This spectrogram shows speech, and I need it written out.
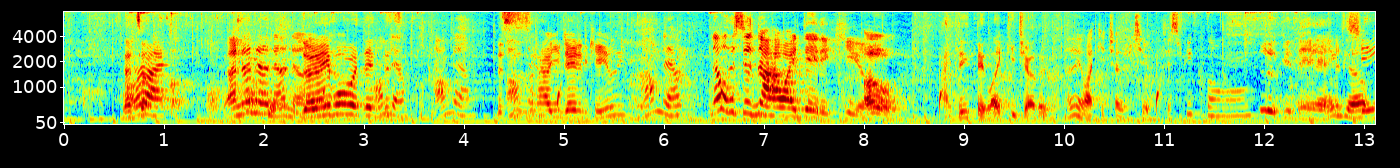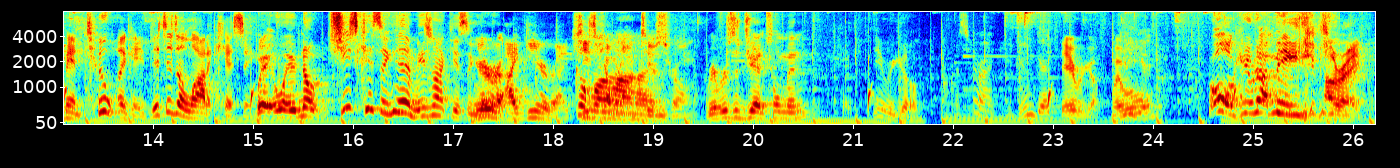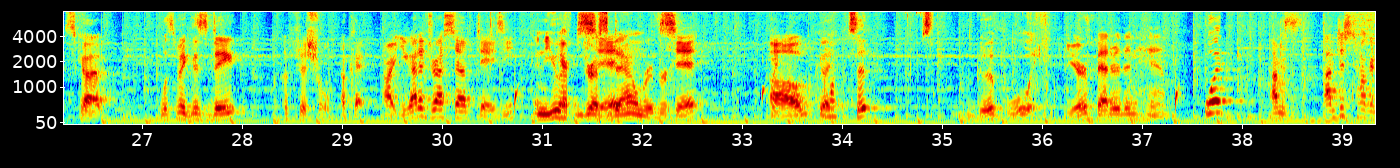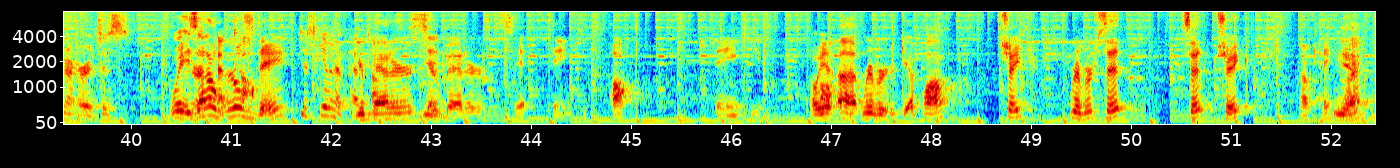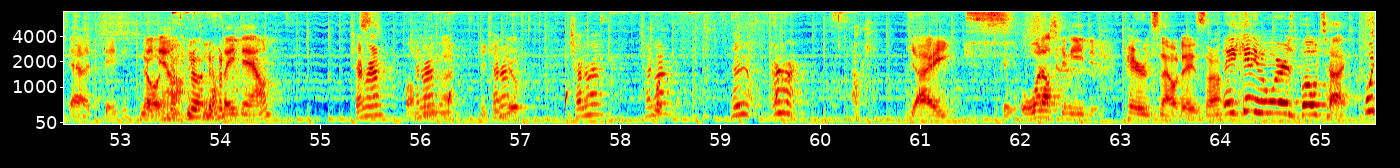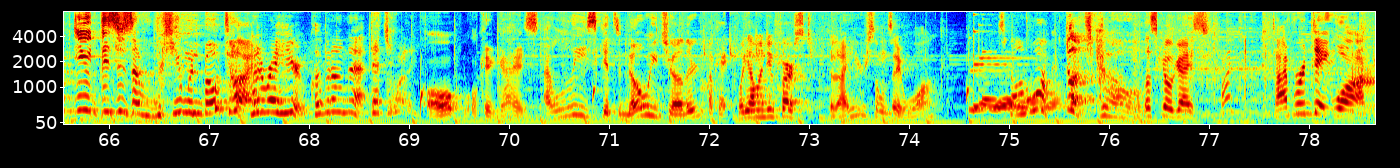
That's All a- right. Uh, no, no, no, no. No, hey, wait, wait, Calm this, down. Calm down. this Calm isn't down. how you dated Kaylee? Calm down. No, this is not how I dated Keel. Oh, I think they like each other. I think they like each other too. Just be calm. Look at that. There you go. Man, two. Okay, this is a lot of kissing. Wait, wait, no, she's kissing him. He's not kissing You're, her. right, you're right. Come She's coming on too strong. River's a gentleman. Okay, there we go. That's all right. You're doing good. There we go. Wait, Doing wait, good. Oh, okay, not me. All right, Scott, let's make this date official. Okay. All right, you got to dress up, Daisy. And you Here, have to dress sit, down, River. Sit. Oh, good. Come on, sit. Sit. Good boy. You're better than him. What? I'm. I'm just talking to her. It's just. Wait, is that a girl's talk. date? Just giving a pep You're talk. better. Sit. You're better. Sit. Thank you. Paw. Thank you. Oh yeah, uh, River, get paw, shake. River, sit, sit, shake. Okay. Yeah. right. Uh, Daisy. No, lay down. no, no, no. Lay down. Turn around. Turn around. I- you Turn can around. Turn around. Turn around. No, no, turn around. Okay. Yikes. Okay. What else can he do? Parents nowadays, huh? He can't even wear his bow tie. What do you? This is a human bow tie. Put it right here. Clip it on that. That's what. I, oh, okay, guys. At least get to know each other. Okay. What do y'all want to do first? Did I hear someone say walk? Let's go on a walk. Let's go. Let's go, guys. Time for a date walk.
